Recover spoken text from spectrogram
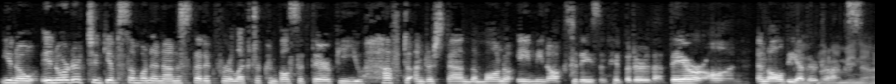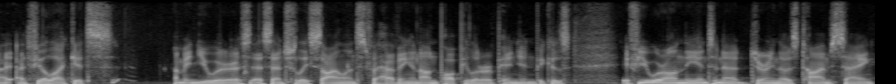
you know, in order to give someone an anesthetic for electroconvulsive therapy, you have to understand the monoamine oxidase inhibitor that they are on and all the yeah, other drugs. I mean, I, I feel like it's, I mean, you were essentially silenced for having an unpopular opinion because if you were on the internet during those times saying,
